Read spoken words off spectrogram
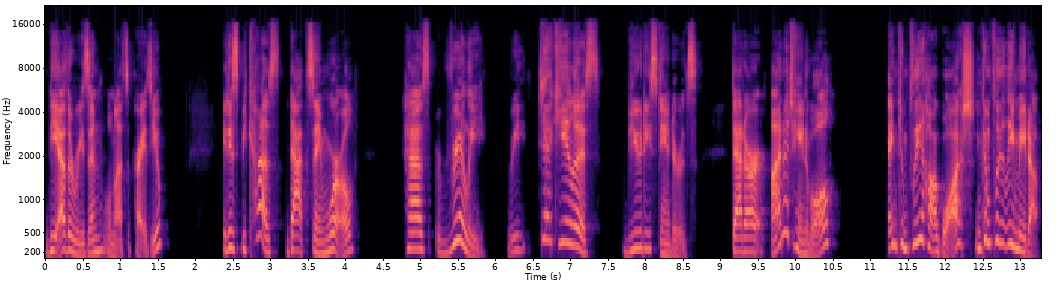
The other reason will not surprise you. It is because that same world has really ridiculous beauty standards that are unattainable and complete hogwash and completely made up.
